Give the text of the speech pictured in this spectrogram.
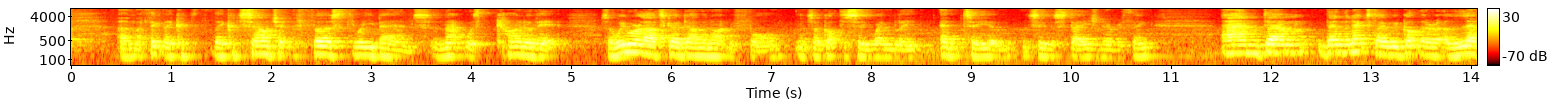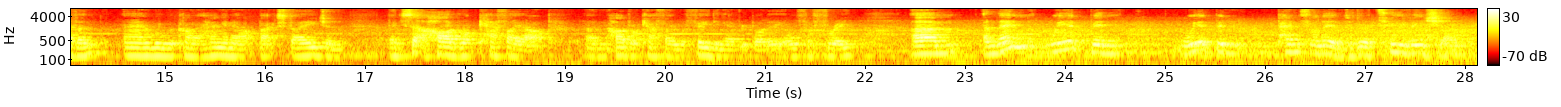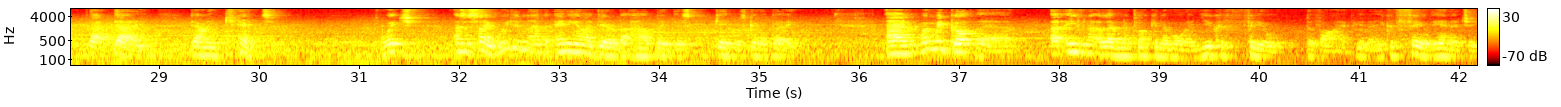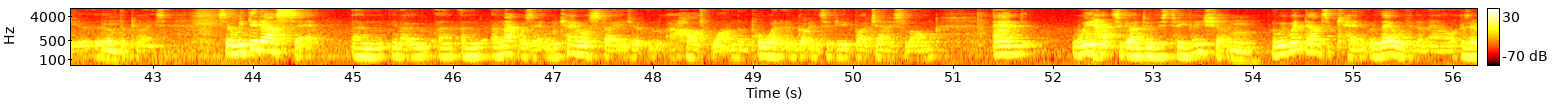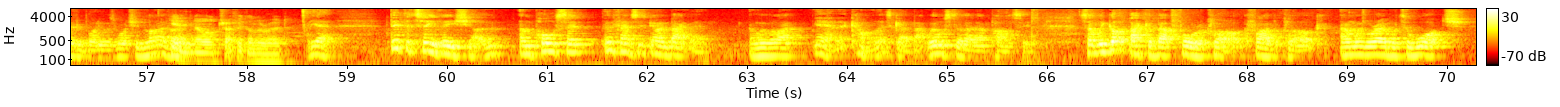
Um, I think they could they could sound check the first three bands, and that was kind of it. So we were allowed to go down the night before, and so I got to see Wembley empty and see the stage and everything. And um, then the next day we got there at 11 and we were kind of hanging out backstage and they'd set a Hard Rock Cafe up and Hard Rock Cafe were feeding everybody all for free. Um, and then we had been we had been penciled in to do a TV show that day down in Kent, which, as I say, we didn't have any idea about how big this gig was going to be. And when we got there, uh, even at 11 o'clock in the morning, you could feel the vibe, you know, you could feel the energy of, of the place. So we did our set, and, you know, and, and, and that was it. And we came off stage at half one, and Paul went and got interviewed by Janice Long. And we had to go and do this TV show. Mm. And we went down to Kent, we were there within an hour because everybody was watching live. Yeah, no traffic on the road. Yeah. Did the TV show, and Paul said, Who fancies going back then? And we were like, Yeah, come on, let's go back. We all still had our passes. So we got back about four o'clock, five o'clock, and we were able to watch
